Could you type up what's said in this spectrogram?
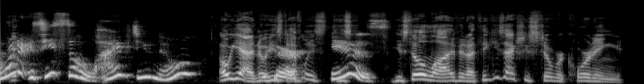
wonder is he still alive? Do you know? oh yeah no he's Sure. definitely He he's, is. he's still alive and i think he's actually still recording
